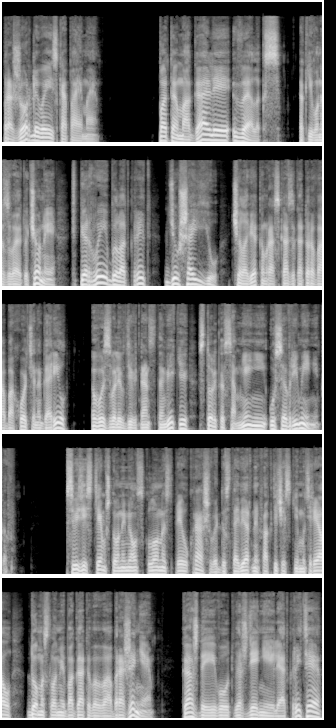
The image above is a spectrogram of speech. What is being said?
прожорливое ископаемое. Патамагали велекс, как его называют ученые, впервые был открыт Дюшайю, человеком, рассказы которого об охоте на горилл вызвали в XIX веке столько сомнений у современников. В связи с тем, что он имел склонность приукрашивать достоверный фактический материал домыслами богатого воображения, каждое его утверждение или открытие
